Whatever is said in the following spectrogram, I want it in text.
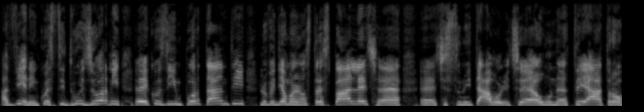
avviene in questi due giorni eh, così importanti. Lo vediamo alle nostre spalle, eh, ci sono i tavoli, c'è un teatro,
